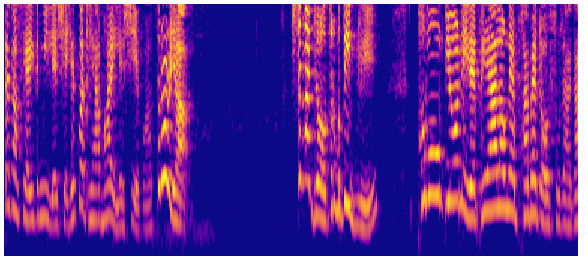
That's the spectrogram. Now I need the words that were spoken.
တက်ကဆရာကြီးတမိလည်းရှိရက်ကွက်တရားမကြီးလည်းရှိရကွာသူတို့တွေက ကျမပြောတော့သူတို့မသိဘူးလေဖုံဖုံပြောနေတဲ့ဖះလောင်းနဲ့ဖွားဘက်တော်ဆိုတာက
